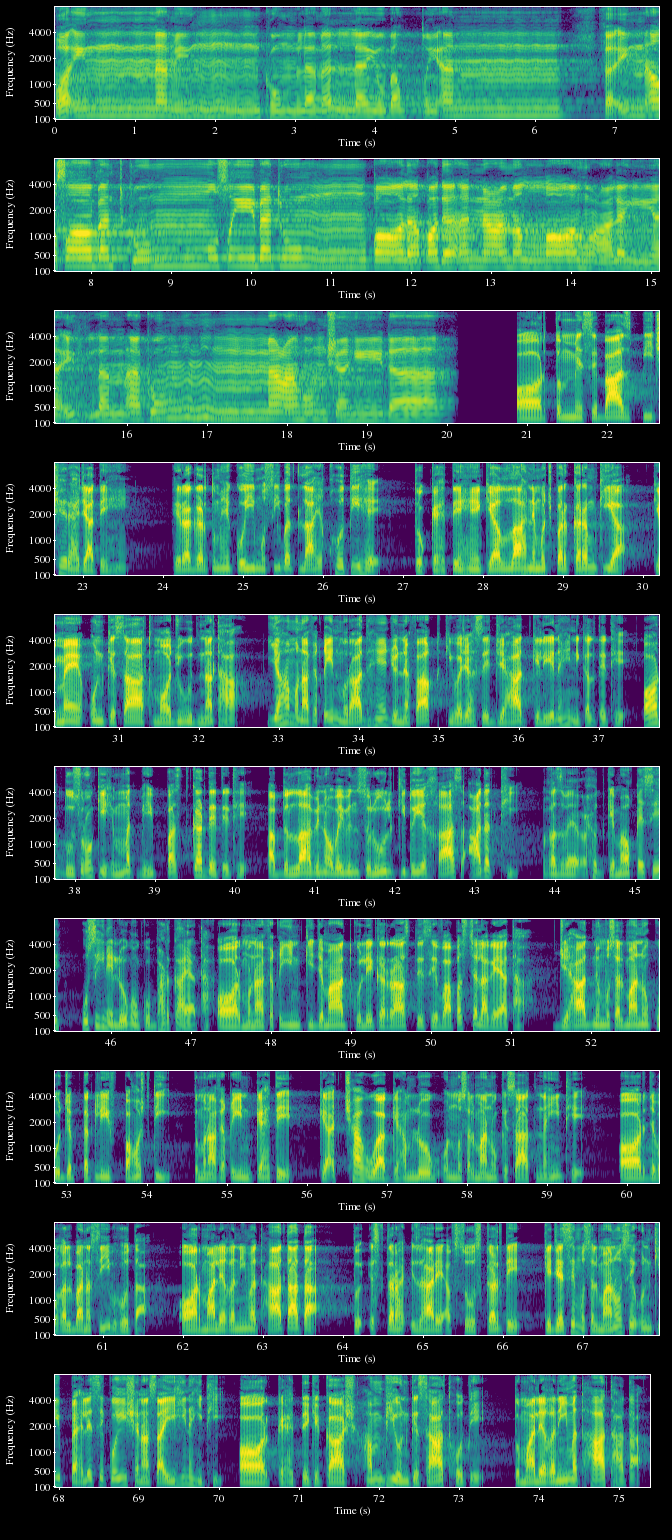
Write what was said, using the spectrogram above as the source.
وَإِنَّ مِنكُمْ لَمَن لَّيُبَطِّئَنَّ، فَإِنْ أَصَابَتْكُم مُّصِيبَةٌ قَالَ قَدْ أَنْعَمَ اللَّهُ عَلَيَّ إِذْ لَمْ أَكُن مَّعَهُمْ شَهِيدًا۔ اور تم میں سے بعض پیچھے رہ جاتے ہیں۔ پھر اگر تمہیں کوئی مصیبت لاحق ہوتی ہے، تو کہتے ہیں کہ اللہ نے مجھ پر کرم کیا۔ کہ میں ان کے ساتھ موجود نہ تھا۔ یہاں منافقین مراد ہیں جو نفاق کی وجہ سے جہاد کے لیے نہیں نکلتے تھے اور دوسروں کی ہمت بھی پست کر دیتے تھے۔ عبداللہ بن عبی بن سلول کی تو یہ خاص عادت تھی۔ غزوہ احد کے موقع سے اسی نے لوگوں کو بھڑکایا تھا اور منافقین کی جماعت کو لے کر راستے سے واپس چلا گیا تھا۔ جہاد میں مسلمانوں کو جب تکلیف پہنچتی تو منافقین کہتے کہ اچھا ہوا کہ ہم لوگ ان مسلمانوں کے ساتھ نہیں تھے۔ اور جب غلبہ نصیب ہوتا اور مال غنیمت ہاتھ آتا، تو اس طرح اظہار افسوس کرتے کہ جیسے مسلمانوں سے ان کی پہلے سے کوئی شناسائی ہی نہیں تھی۔ اور کہتے کہ کاش ہم بھی ان کے ساتھ ہوتے تو مال غنیمت ہاتھ آتا۔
